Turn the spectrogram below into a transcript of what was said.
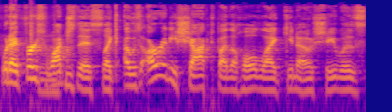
when I first watched mm-hmm. this, like I was already shocked by the whole like you know she was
